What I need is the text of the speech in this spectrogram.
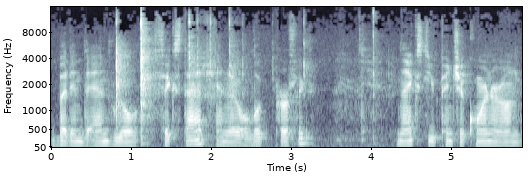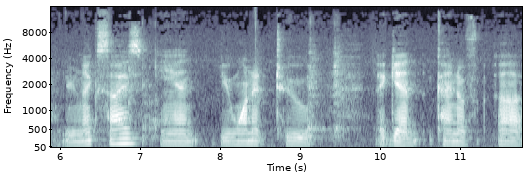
but in the end we'll fix that and it'll look perfect. Next you pinch a corner on your next size and you want it to again kind of uh,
